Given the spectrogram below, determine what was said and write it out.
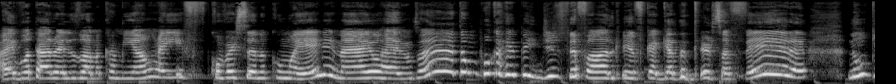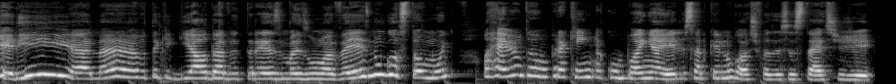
Aí botaram eles lá no caminhão, aí conversando com ele, né? Aí o Hamilton, ah, tô um pouco arrependido de ter falado que ia ficar aqui até terça-feira. Não queria, né? Vou ter que guiar o W13 mais uma vez. Não gostou muito. O Hamilton, pra quem acompanha ele, sabe que ele não gosta de fazer esses testes de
